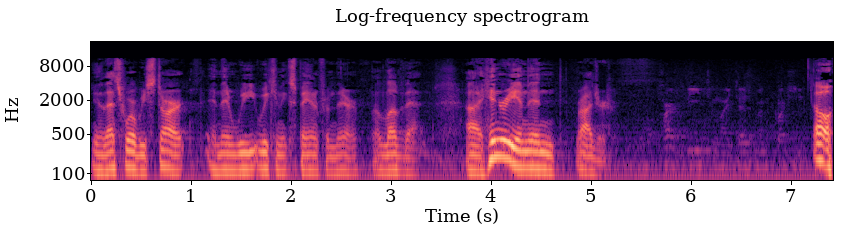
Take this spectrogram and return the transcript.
You know, that's where we start, and then we, we can expand from there. I love that. Uh, Henry and then Roger. Part B to my judgment question. Oh.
